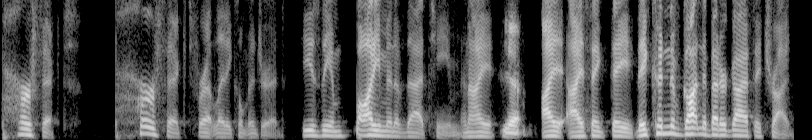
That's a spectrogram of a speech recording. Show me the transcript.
perfect perfect for atletico madrid he's the embodiment of that team and i Yeah. i i think they they couldn't have gotten a better guy if they tried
